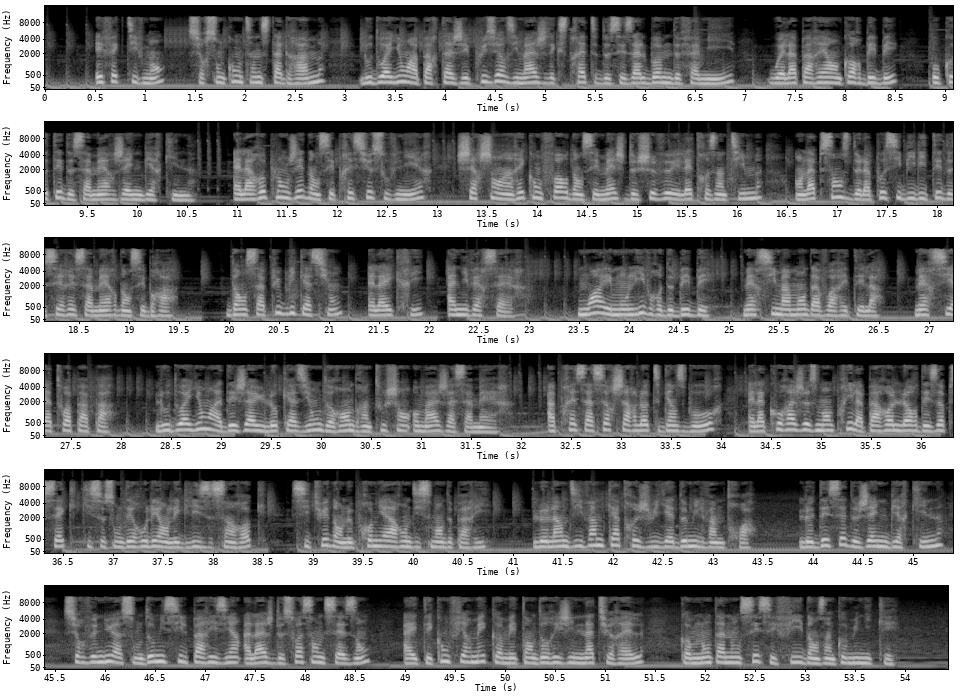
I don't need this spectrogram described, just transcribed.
Effectivement, sur son compte Instagram, Loudoyon a partagé plusieurs images extraites de ses albums de famille, où elle apparaît encore bébé, aux côtés de sa mère Jane Birkin. Elle a replongé dans ses précieux souvenirs, cherchant un réconfort dans ses mèches de cheveux et lettres intimes, en l'absence de la possibilité de serrer sa mère dans ses bras. Dans sa publication, elle a écrit Anniversaire. Moi et mon livre de bébé. Merci maman d'avoir été là. Merci à toi papa. Loudoyon a déjà eu l'occasion de rendre un touchant hommage à sa mère. Après sa sœur Charlotte Gainsbourg, elle a courageusement pris la parole lors des obsèques qui se sont déroulées en l'église Saint-Roch, située dans le premier arrondissement de Paris, le lundi 24 juillet 2023. Le décès de Jane Birkin, survenu à son domicile parisien à l'âge de 76 ans, a été confirmé comme étant d'origine naturelle, comme l'ont annoncé ses filles dans un communiqué.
